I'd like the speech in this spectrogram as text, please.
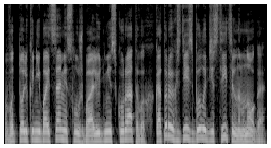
вот только не бойцами службы, а людьми Скуратовых, которых здесь было действительно много.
